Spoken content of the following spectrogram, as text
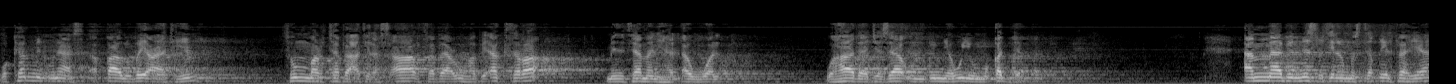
وكم من أناس أقالوا بيعاتهم ثم ارتفعت الأسعار فباعوها بأكثر من ثمنها الأول وهذا جزاء دنيوي مقدم. أما بالنسبة للمستقيل فهي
